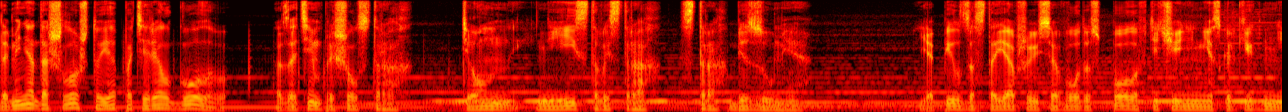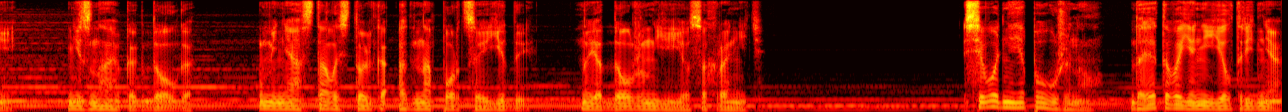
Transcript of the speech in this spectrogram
До меня дошло, что я потерял голову, а затем пришел страх. Темный, неистовый страх, страх безумия. Я пил застоявшуюся воду с пола в течение нескольких дней. Не знаю, как долго. У меня осталась только одна порция еды, но я должен ее сохранить. Сегодня я поужинал. До этого я не ел три дня.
